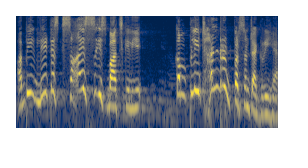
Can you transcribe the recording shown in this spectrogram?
ابھی لیٹسٹ سائنس اس بات کے لیے کمپلیٹ ہنڈریڈ پرسینٹ ایگری ہے۔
